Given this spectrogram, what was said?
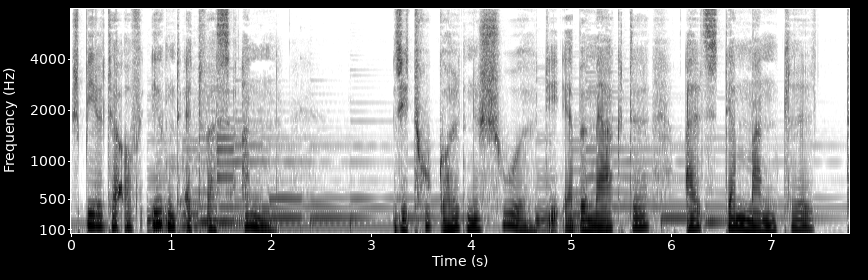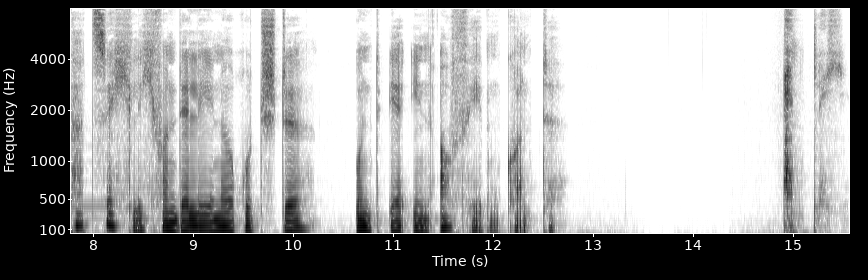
spielte auf irgendetwas an. Sie trug goldene Schuhe, die er bemerkte, als der Mantel tatsächlich von der Lehne rutschte und er ihn aufheben konnte. Endlich.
